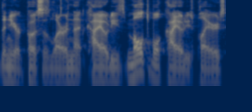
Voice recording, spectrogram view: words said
the New York Post has learned that Coyotes, multiple Coyotes players,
